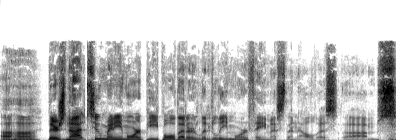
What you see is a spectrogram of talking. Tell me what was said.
Uh huh. there's not too many more people that are literally more famous than Elvis. Um, so,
